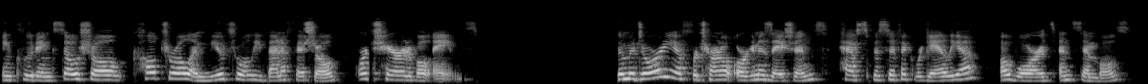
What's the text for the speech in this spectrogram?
including social, cultural, and mutually beneficial or charitable aims. The majority of fraternal organizations have specific regalia, awards, and symbols,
